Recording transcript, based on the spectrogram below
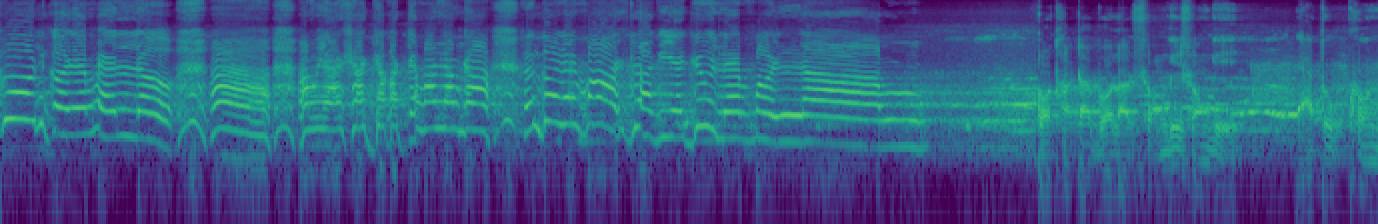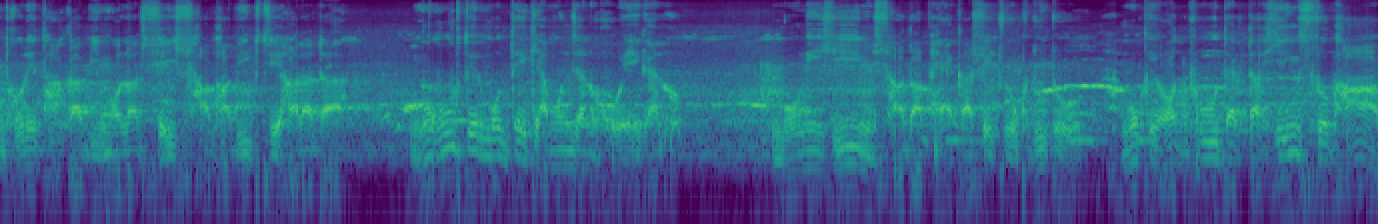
খুন করে ফেলল। আমি আর সহ্য করতে পারলাম না গলায় বাঁশ লাগিয়ে ঝুলে পড়লাম। কথাটা বলার সঙ্গে সঙ্গে এতক্ষণ ধরে থাকা বিমলার সেই স্বাভাবিক চেহারাটা মুহূর্তের মধ্যে কেমন যেন হয়ে গেল। মনিহীন সাদা ফ্যাকাশে চোখ দুটো, মুখে অদ্ভুত একটা হিংস্র ভাব,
